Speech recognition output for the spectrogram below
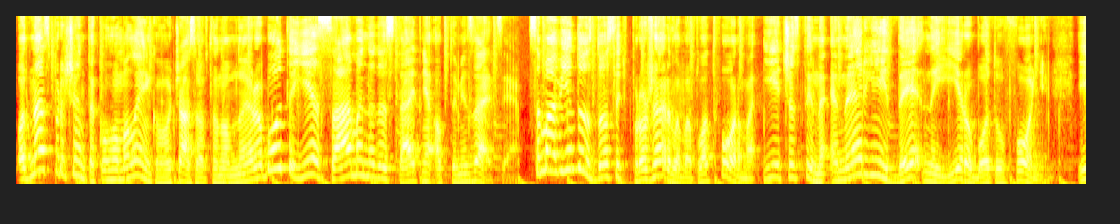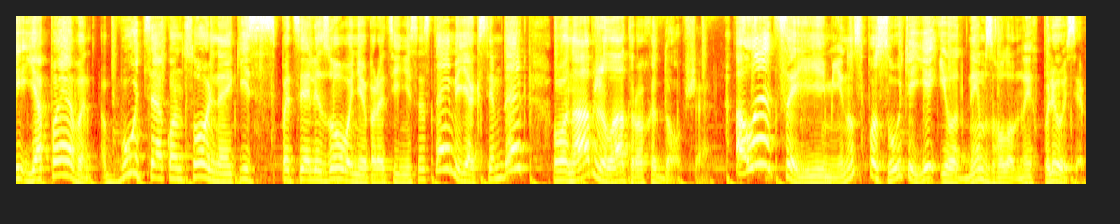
Одна з причин такого маленького часу автономної роботи є саме недостатня оптимізація. Сама Windows досить прожерлива платформа, і частина енергії йде на її роботу фоні. І я певен, будь ця консоль на якійсь спеціалізованій операційній системі, як Steam Deck, вона б жила трохи довше. Але це її мінус, по суті, є і одним з головних плюсів.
